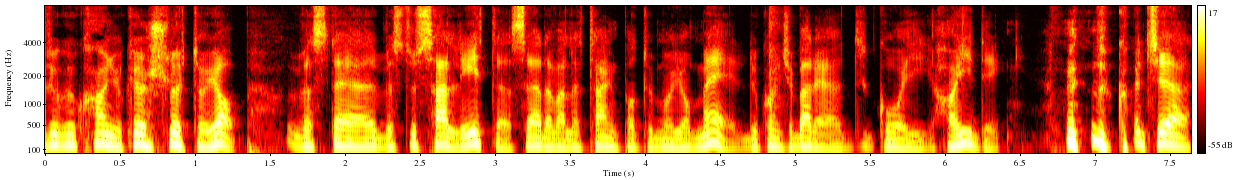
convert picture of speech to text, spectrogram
du, kan jo ikke slutte å jobbe. Hvis, det, hvis du selger lite, så er det vel et tegn på at du må jobbe mer. Du kan ikke bare gå i hiding. du kan ikke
